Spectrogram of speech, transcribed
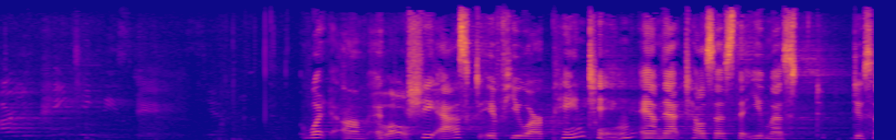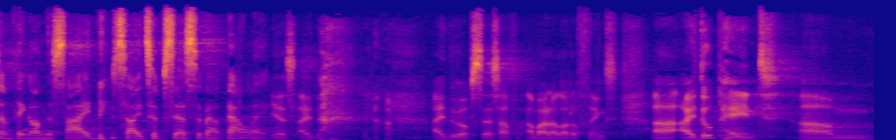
Are you painting these days? What, um, Hello. She asked if you are painting, and that tells us that you must do something on the side besides obsess about ballet. Yes, I, I do obsess about a lot of things. Uh, I do paint. Um,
